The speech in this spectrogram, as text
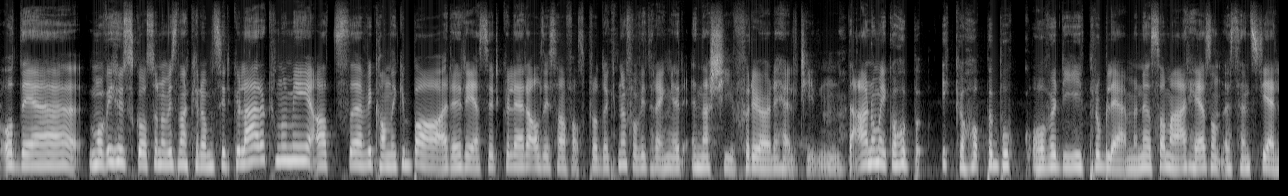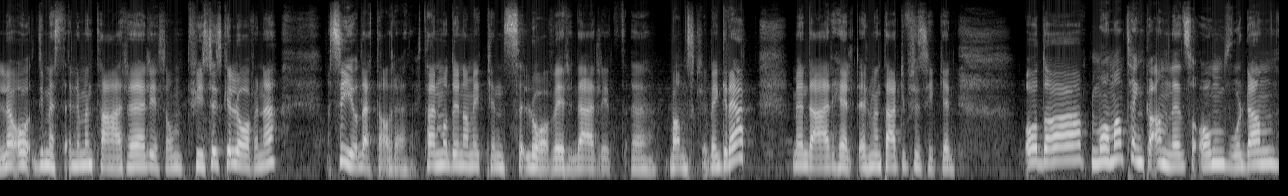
og det må vi huske også når vi snakker om sirkulær økonomi, at uh, vi kan ikke bare resirkulere alle disse avfallsproduktene, for vi trenger energi for å gjøre det hele tiden. Det er noe med ikke å hoppe, ikke hoppe bukk over de problemene som er helt sånn essensielle, og de mest elementære liksom, fysiske lovene sier jo dette allerede. Termodynamikkens lover. Det er litt eh, vanskelig begrep, men det er helt elementært i fysikken. Og da må man tenke annerledes om hvordan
